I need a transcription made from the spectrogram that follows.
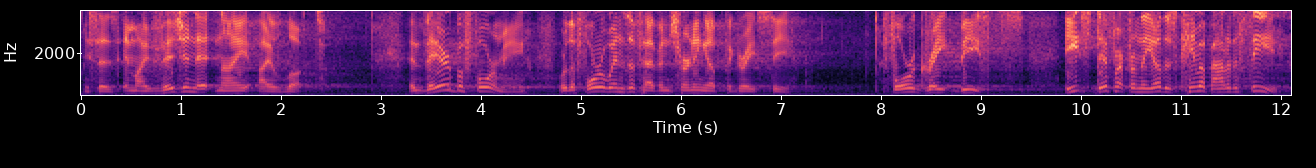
He says, In my vision at night, I looked, and there before me were the four winds of heaven churning up the great sea. Four great beasts, each different from the others, came up out of the sea.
